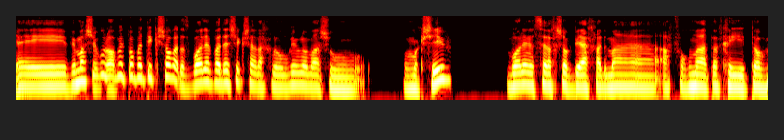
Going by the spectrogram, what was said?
אה, ומשהו לא עובד פה בתקשורת, אז בוא נוודא שכשאנחנו אומרים לו משהו, הוא מקשיב. בוא ננסה לחשוב ביחד מה הפורמט הכי טוב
